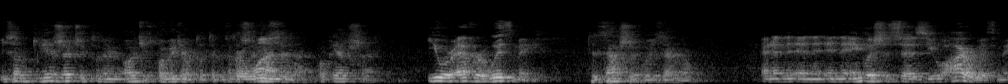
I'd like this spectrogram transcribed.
I są dwie rzeczy, które ojciec powiedział do tego Number starszego one. syna. Po pierwsze, You are ever with me. Ty zawsze byłeś ze mną. And in, in, in the English it says, You are with me.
